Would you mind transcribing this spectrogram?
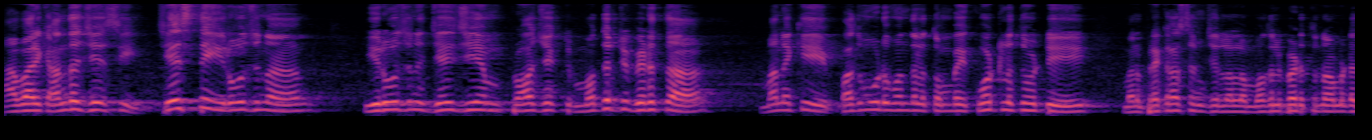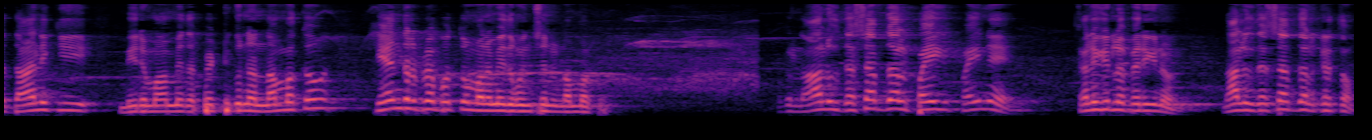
ఆ వారికి అందజేసి చేస్తే ఈ రోజున ఈ రోజున జేజీఎం ప్రాజెక్ట్ మొదటి విడత మనకి పదమూడు వందల తొంభై కోట్లతోటి మన ప్రకాశం జిల్లాలో మొదలు పెడుతున్నామంటే దానికి మీరు మా మీద పెట్టుకున్న నమ్మకం కేంద్ర ప్రభుత్వం మన మీద ఉంచిన నమ్మకం. ఒక నాలుగు దశాబ్దాల పై పైనే కలిగిరిలో పెరిగినాం. నాలుగు దశాబ్దాల క్రితం.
